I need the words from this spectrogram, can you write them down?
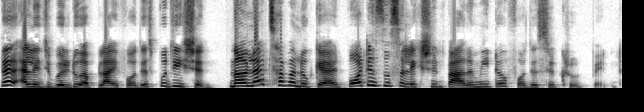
they are eligible to apply for this position. Now let's have a look at what is the selection parameter for this recruitment.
